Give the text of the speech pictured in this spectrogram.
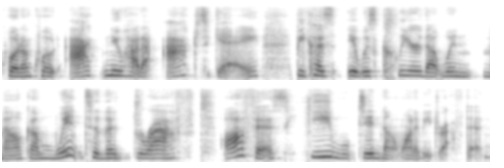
quote unquote act, knew how to act gay because it was clear that when Malcolm went to the draft office, he did not want to be drafted,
